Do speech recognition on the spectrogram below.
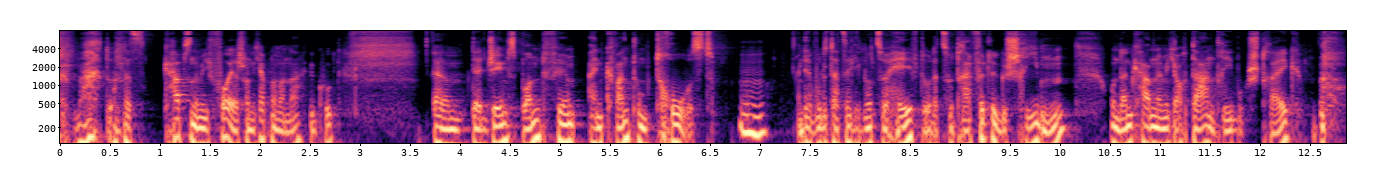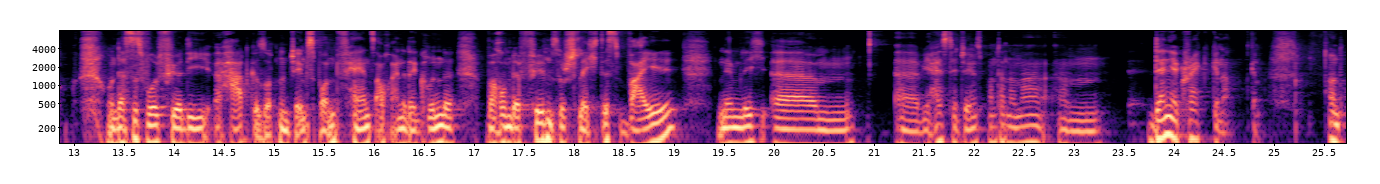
gemacht. Und das gab es nämlich vorher schon. Ich habe nochmal nachgeguckt. Ähm, der James Bond-Film Ein Quantum Trost. Mhm. Der wurde tatsächlich nur zur Hälfte oder zu drei Viertel geschrieben. Und dann kam nämlich auch da ein Drehbuchstreik. Und das ist wohl für die hartgesottenen James Bond-Fans auch einer der Gründe, warum der Film so schlecht ist, weil nämlich, ähm, äh, wie heißt der James Bond da nochmal? Ähm, Daniel Craig, genau, genau. Und,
